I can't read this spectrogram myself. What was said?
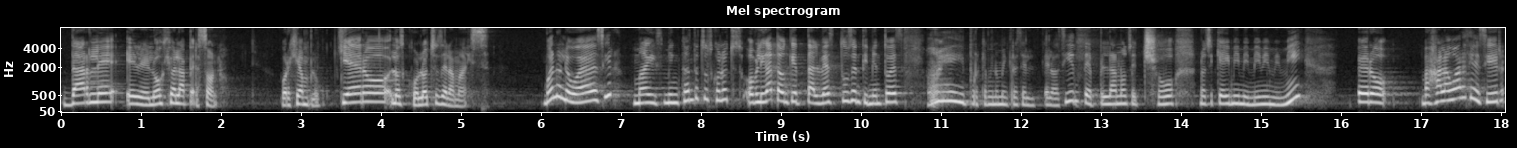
darle el elogio a la persona. Por ejemplo, quiero los colochos de la maíz. Bueno, le voy a decir, maíz, me encantan tus colochos. Obligate, aunque tal vez tu sentimiento es, ay, porque a mí no me crece el pelo así, plano se echó, no sé qué, mi, mi, mi, mi, mi, mi. Pero baja la guardia y decir,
